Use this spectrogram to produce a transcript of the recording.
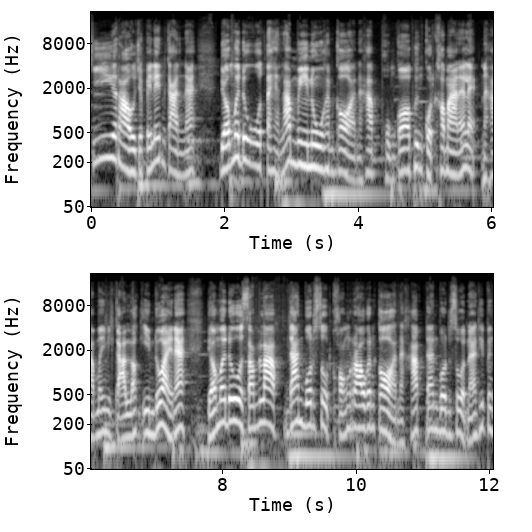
ที่เราจะไปเล่นกันนะ เดี๋ยวมาดูแต่ละเมนูกันก่อนนะครับผมก็เพิ่งกดเข้ามานั่นแหละนะครับไม่มีการล็อกอินด้วยนะเดี๋ยวมาดูสำหรับด้านบนสุดของเรากันก่อนนะครับด้านบนสุดนะที่เป็น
